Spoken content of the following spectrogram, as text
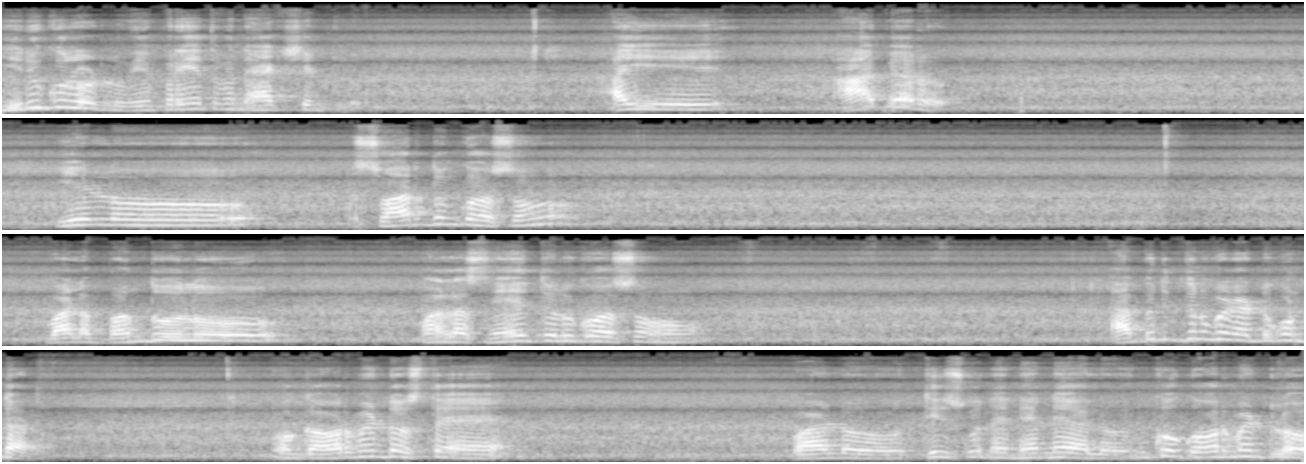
ఇరుకు రోడ్లు విపరీతమైన యాక్సిడెంట్లు. అవి ఆపారు. వీళ్ళు స్వార్థం కోసం వాళ్ళ బంధువులు వాళ్ళ స్నేహితుల కోసం అభివృద్ధిని కూడా అడ్డుకుంటారు. ఒక గవర్నమెంట్ వస్తే వాళ్ళు తీసుకునే నిర్ణయాలు ఇంకో గవర్నమెంట్లో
